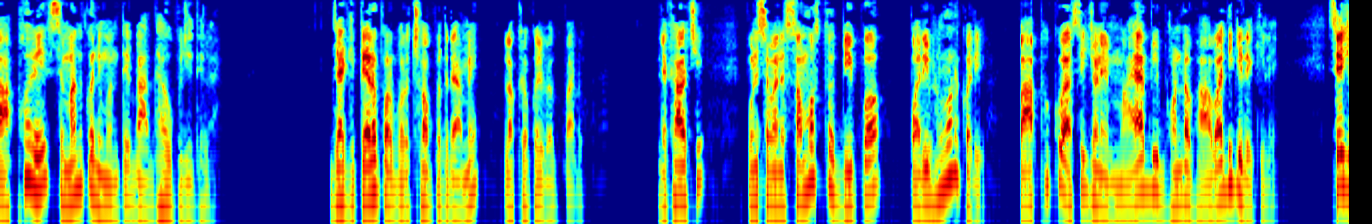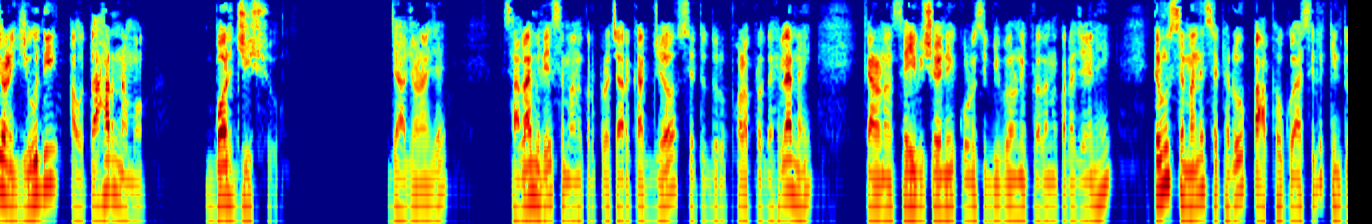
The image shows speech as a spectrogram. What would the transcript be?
ପାଫରେ ସେମାନଙ୍କ ନିମନ୍ତେ ବାଧା ଉପୁଜିଥିଲା ଯାହାକି ତେର ପର୍ବର ଛଅ ପଦରେ ଆମେ ଲକ୍ଷ୍ୟ କରିବାକୁ ପାରୁ। ଲେଖା ଅଛି ପୁଣି ସେମାନେ ସମସ୍ତ ଦ୍ୱୀପ ପରିଭ୍ରମଣ କରି ପାଫକୁ ଆସି ଜଣେ ମାୟାବୀ ଭଣ୍ଡ ଭାଓବାଦୀକି ଦେଖିଲେ। ସେ ଜଣେ ଜିହୁଦୀ ଆଉ ତାହାର ନାମ ବର୍ଜିସୁ ଯାହା ଜଣାଯାଏ ସାଲାମିରେ ସେମାନଙ୍କର ପ୍ରଚାର କାର୍ଯ୍ୟ ସେତେ ଦୂର ଫଳପ୍ରଦ ହେଲା ନାହିଁ। କାରଣ ସେହି ବିଷୟ ନେଇ କୌଣସି ବିବରଣୀ ପ୍ରଦାନ କରାଯାଏ ନାହିଁ। ତେଣୁ ସେମାନେ ସେଠାରୁ ପାଫକୁ ଆସିଲେ କିନ୍ତୁ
